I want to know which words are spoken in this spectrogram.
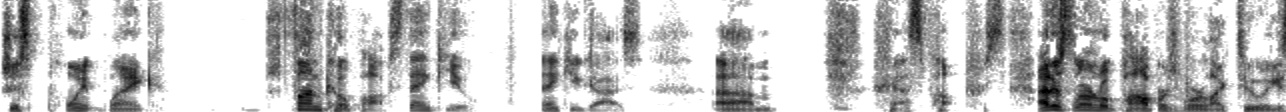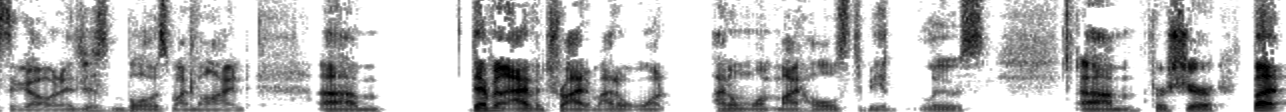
just point blank Funko Pops. Thank you. Thank you guys. Um, yes, poppers. I just learned what poppers were like two weeks ago, and it just blows my mind. Um, definitely, I haven't tried them. I don't want I don't want my holes to be loose, um, for sure. But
